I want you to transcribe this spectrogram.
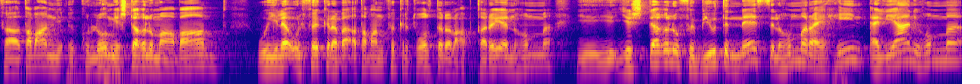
فطبعا كلهم يشتغلوا مع بعض ويلاقوا الفكرة بقى. طبعا فكرة والتر العبقرية إن هم يشتغلوا في بيوت الناس اللي هم رايحين قال يعني هم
